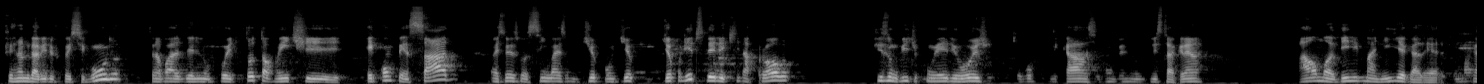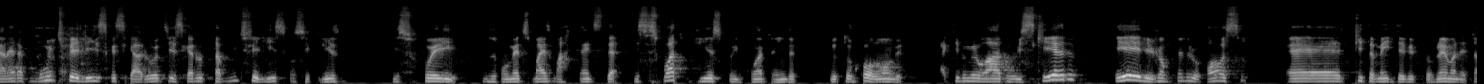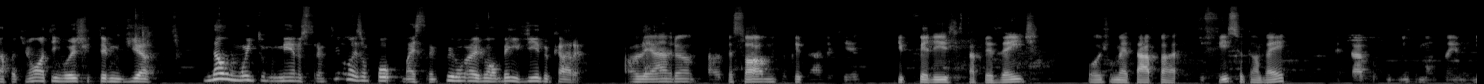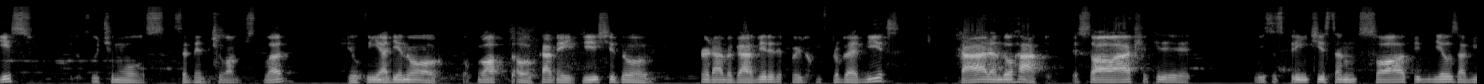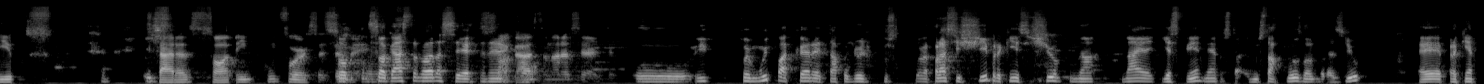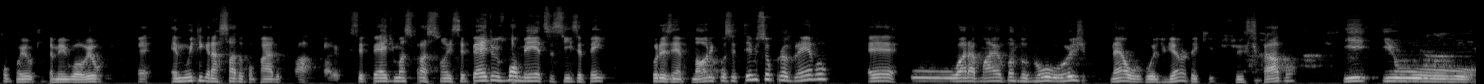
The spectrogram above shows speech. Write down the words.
Fernando Gaviria ficou em segundo, o trabalho dele não foi totalmente recompensado, mas mesmo assim, mais um dia, um dia, um dia bonito dele aqui na prova. Fiz um vídeo com ele hoje, que eu vou publicar, vocês vão ver no, no Instagram. Alma Vini Mania, galera. Tem uma galera muito feliz com esse garoto, e esse garoto está muito feliz com o ciclismo. Isso foi um dos momentos mais marcantes desses quatro dias, por enquanto, ainda, do Tour Colômbia aqui do meu lado esquerdo, ele, João Pedro Rossi, é, que também teve problema na etapa de ontem. Hoje teve um dia não muito menos tranquilo, mas um pouco mais tranquilo. Mas, João, bem-vindo, cara. Fala, Leandro. Fala, pessoal. Muito obrigado feliz de estar presente. Hoje uma etapa difícil também. Uma etapa com muita montanha no início. Os últimos 70 quilômetros plano. Eu vim ali no, no bloco do Cavendish do Fernando Gaviria depois de alguns probleminhas. Cara, andou rápido. O pessoal acha que os sprintistas não sobem, meus amigos. Os caras sobem com força. Só, só, gasta na hora certa, né? Só gasta na hora certa. O, e foi muito bacana a etapa de hoje para assistir, para quem assistiu na, na ESPN, né, no Star Plus lá no Brasil. É, para quem acompanhou aqui também, igual eu, é, é muito engraçado acompanhar do carro, cara. Você perde umas frações, você perde uns momentos, assim. Você tem, por exemplo, na hora que você teve o seu problema, é, o Aramaio abandonou hoje, né, o Oliviano da equipe Swift Carbon, e, e o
